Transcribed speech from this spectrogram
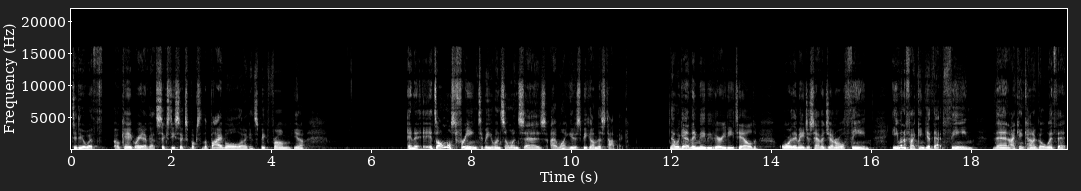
to deal with. Okay, great. I've got 66 books of the Bible that I can speak from. You know, and it, it's almost freeing to me when someone says, "I want you to speak on this topic." Now, again, they may be very detailed or they may just have a general theme. Even if I can get that theme, then I can kind of go with it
